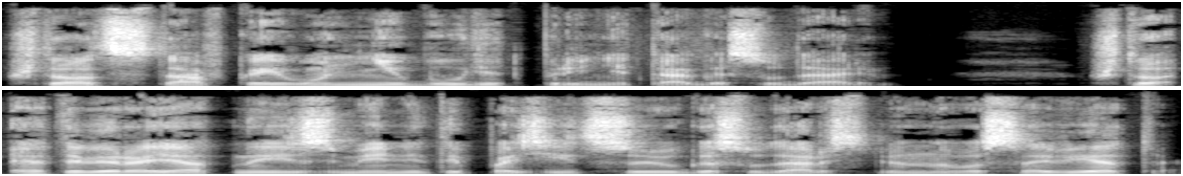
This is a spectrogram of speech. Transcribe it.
что отставка его не будет принята государем что это, вероятно, изменит и позицию Государственного Совета,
